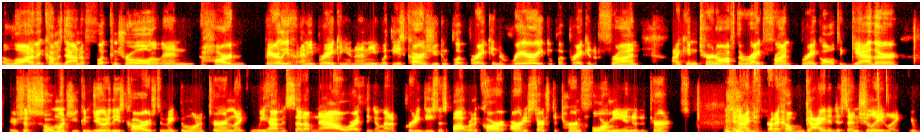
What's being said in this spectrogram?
A lot of it comes down to foot control and hard, barely any braking. And then you, with these cars, you can put brake in the rear, you can put brake in the front. I can turn off the right front brake altogether there's just so much you can do to these cars to make them want to turn. Like we have it set up now where I think I'm at a pretty decent spot where the car already starts to turn for me into the turns. And I just got to help guide it essentially. Like you're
